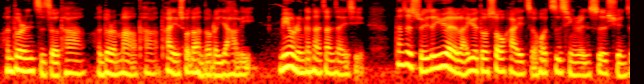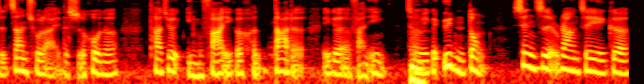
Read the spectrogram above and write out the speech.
很多人指责他，很多人骂他，他也受到很多的压力，没有人跟他站在一起。但是随着越来越多受害者或知情人士选择站出来的时候呢，他就引发一个很大的一个反应。成为一个运动，甚至让这一个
